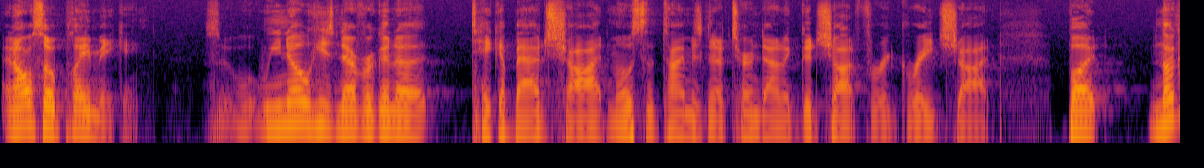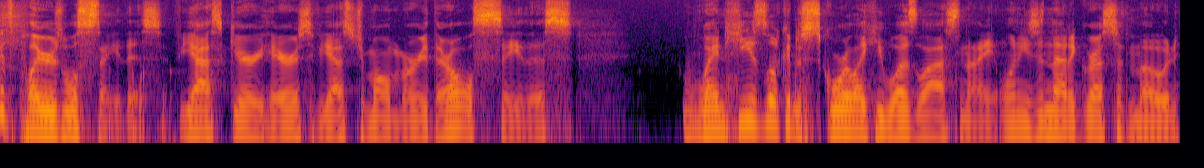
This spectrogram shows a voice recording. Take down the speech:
and also playmaking. So we know he's never gonna take a bad shot. Most of the time, he's gonna turn down a good shot for a great shot. But Nuggets players will say this. If you ask Gary Harris, if you ask Jamal Murray, they'll all say this. When he's looking to score like he was last night, when he's in that aggressive mode,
